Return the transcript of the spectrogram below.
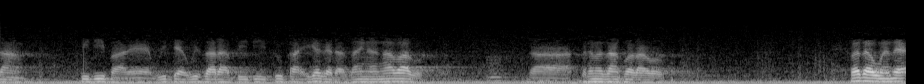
ဇံပိဋိပါတယ်ဝိတက်ဝိသရပိဋိဒုက္ခဧကဂတဇိုင်ငံ၅ပါးကိုဒါပထမဇံခေါ်တာကိုသတ္တဝင်တဲ့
